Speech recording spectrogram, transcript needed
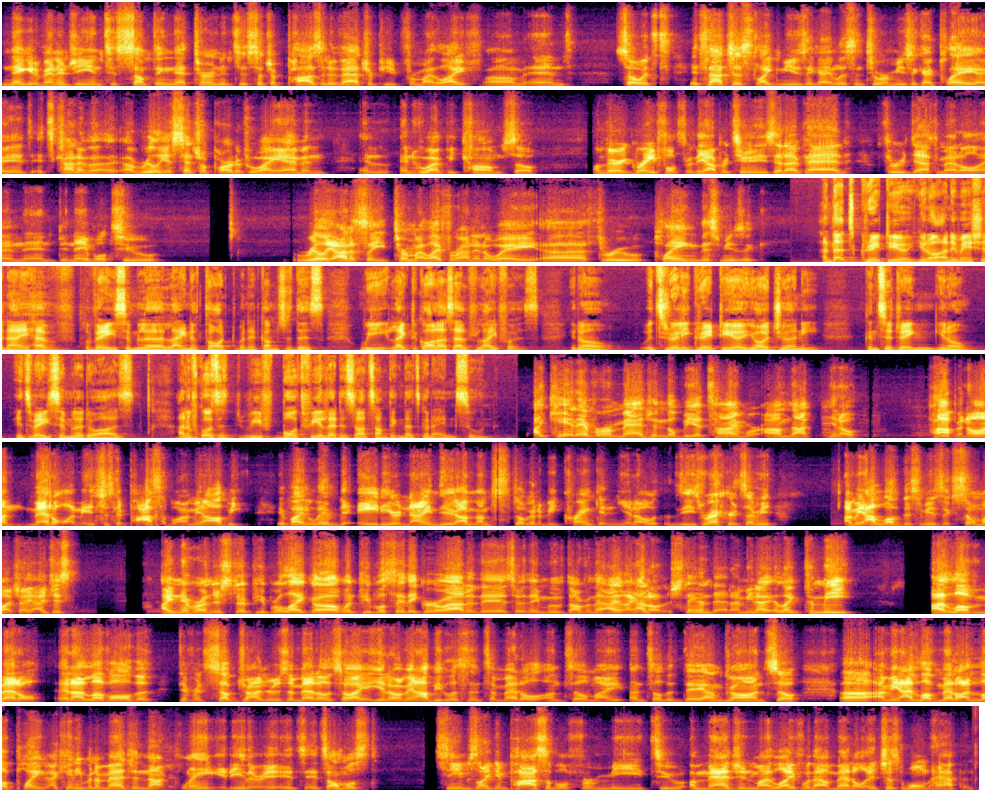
negative energy into something that turned into such a positive attribute for my life. Um, and so it's it's not just like music I listen to or music I play. I it, it's kind of a, a, really essential part of who I am and and and who I've become. So I'm very grateful for the opportunities that I've had through death metal and and been able to really honestly turn my life around in a way uh, through playing this music. And that's great to hear. You know, Animesh, I have a very similar line of thought when it comes to this. We like to call ourselves lifers. You know, it's really great to hear your journey, considering you know it's very similar to ours, and of course it, we both feel that it's not something that's going to end soon. I can't ever imagine there'll be a time where I'm not, you know, popping on metal. I mean, it's just impossible. I mean, I'll be if I live to 80 or 90, I'm I'm still going to be cranking, you know, these records. I mean, I mean, I love this music so much. I, I just I never understood people like, oh, when people say they grow out of this or they moved on from that, I like I don't understand that. I mean, I like to me, I love metal and I love all the different subgenres of metal. So I, you know, I mean, I'll be listening to metal until my until the day I'm gone. So uh, I mean, I love metal. I love playing. I can't even imagine not playing it either. It, it's it's almost seems like impossible for me to imagine my life without metal. It just won't happen.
